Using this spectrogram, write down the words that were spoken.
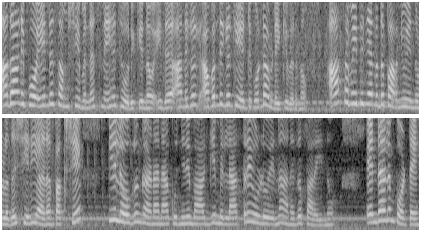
അതാണിപ്പോ എന്റെ സംശയമെന്ന് സ്നേഹ ചോദിക്കുന്നു. ഇത് അനക അവന്തിക കേട്ടുകൊണ്ട് അവിടേക്ക് വരുന്നു. ആ സമയത്ത് ഞാനത് പറഞ്ഞു എന്നുള്ളത് ശരിയാണ്. പക്ഷേ ഈ ലോകം കാണാൻ ആ കുഞ്ഞിന് ഭാഗ്യമില്ല. അത്രേ ഉള്ളൂ എന്ന് അനക പറയുന്നു. എന്തായാലും പോട്ടെ.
